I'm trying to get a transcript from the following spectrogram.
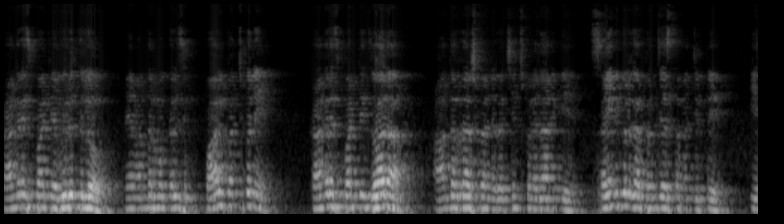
కాంగ్రెస్ పార్టీ అభివృద్ధిలో మేమందరము కలిసి పాలు పంచుకొని కాంగ్రెస్ పార్టీ ద్వారా ఆంధ్ర రాష్ట్రాన్ని రక్షించుకునేదానికి సైనికులుగా పనిచేస్తామని చెప్పి ఈ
